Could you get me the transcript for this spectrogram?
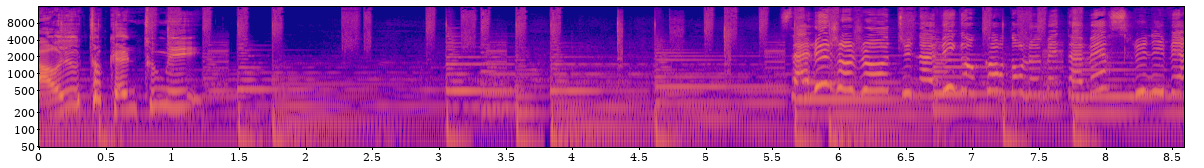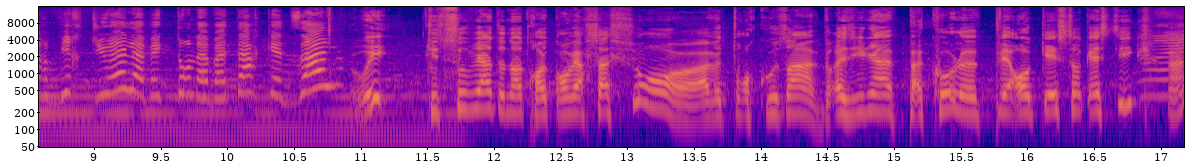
Are you talking to me? Salut Jojo, tu navigues encore dans le métaverse, l'univers virtuel avec ton avatar Quetzal? Oui, tu te souviens de notre conversation euh, avec ton cousin brésilien Paco le perroquet stochastique hein,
